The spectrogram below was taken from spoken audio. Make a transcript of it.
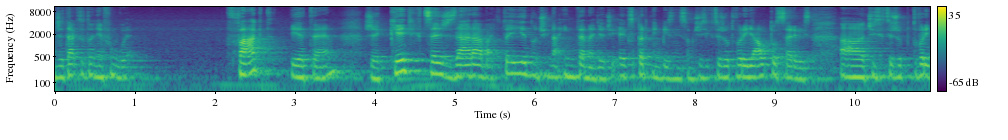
že takto to nefunguje. Fakt je ten, že keď chceš zarábať, to je jedno či na internete, či expertným biznisom, či si chceš otvoriť autoservis, či si chceš otvoriť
